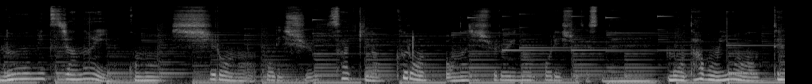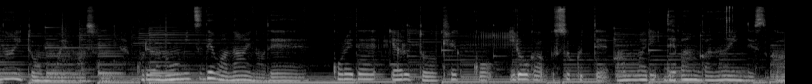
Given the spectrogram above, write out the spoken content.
濃密じゃないこの白のポリッシュ。さっきの黒と同じ種類のポリッシュですね。もう多分今は売ってないと思います。これは濃密ではないのでこれでやると結構色が薄くてあんまり出番がないんですがやっ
